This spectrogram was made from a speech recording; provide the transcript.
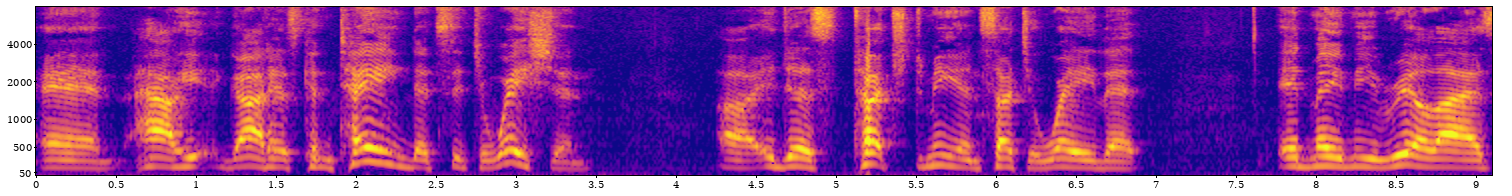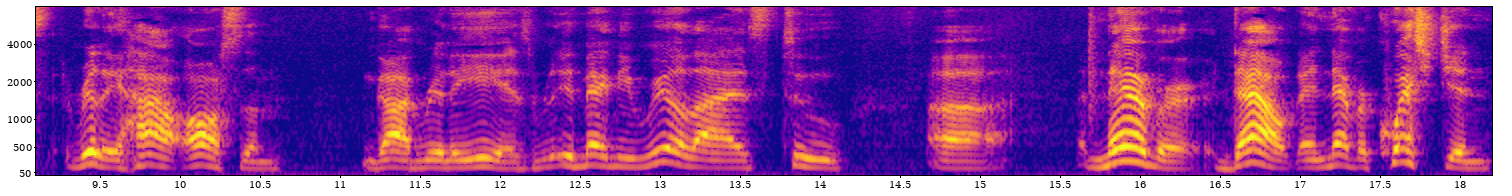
and how he God has contained that situation, uh, it just touched me in such a way that it made me realize really how awesome God really is. It made me realize to uh, never doubt and never question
